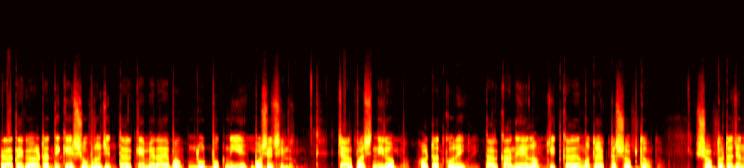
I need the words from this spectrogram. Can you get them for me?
রাত এগারোটার দিকে শুভ্রজিৎ তার ক্যামেরা এবং নোটবুক নিয়ে বসেছিল। চারপাশ নীরব। হঠাৎ করেই তার কানে এলো চিৎকারের মতো একটা শব্দ। শব্দটা যেন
